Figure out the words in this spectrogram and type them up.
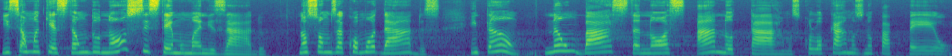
Isso é uma questão do nosso sistema humanizado. Nós somos acomodados. Então, não basta nós anotarmos, colocarmos no papel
